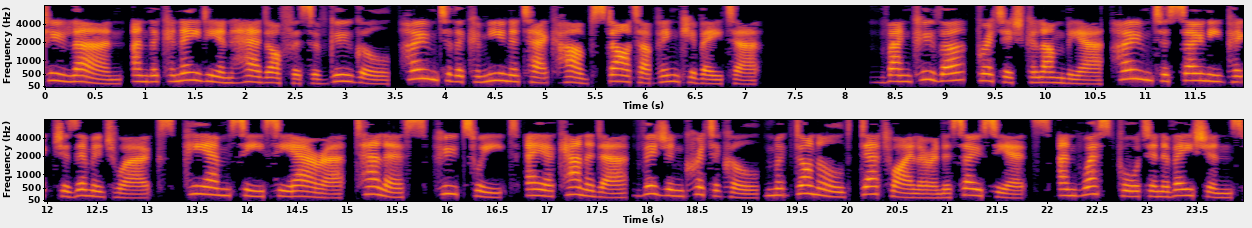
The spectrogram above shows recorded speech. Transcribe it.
to Learn, and the Canadian head office of Google, home to the Communitech Hub startup incubator. Vancouver, British Columbia, home to Sony Pictures Imageworks, PMC Sierra, TELUS, Hootsuite, Air Canada, Vision Critical, MacDonald, Dettwiler and Associates, and Westport Innovations,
